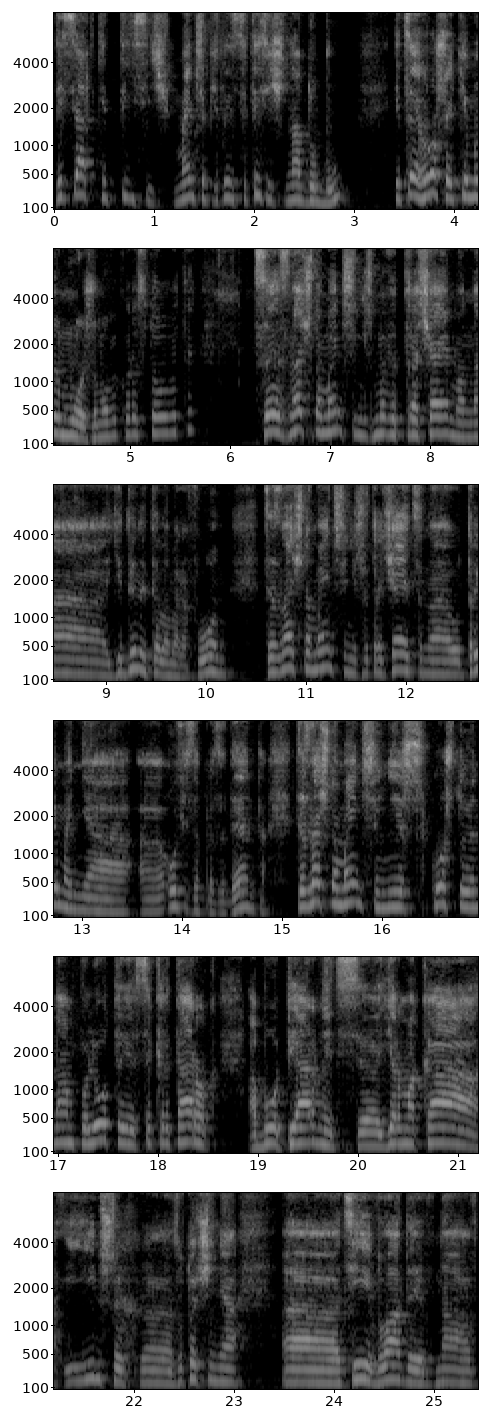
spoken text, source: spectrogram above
десятки тисяч, менше 50 тисяч на добу. І це гроші, які ми можемо використовувати. Це значно менше, ніж ми витрачаємо на єдиний телемарафон. Це значно менше, ніж витрачається на утримання офісу президента. Це значно менше, ніж коштує нам польоти секретарок або піарниць е, Єрмака і інших е, з оточення е, цієї влади на в,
